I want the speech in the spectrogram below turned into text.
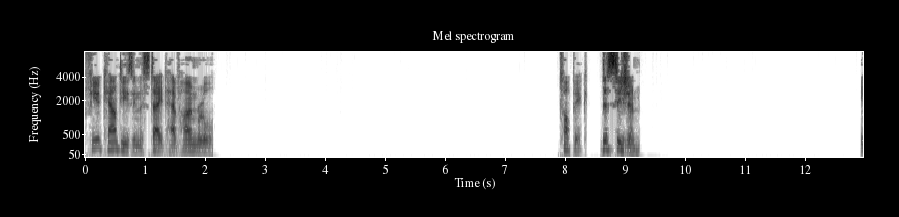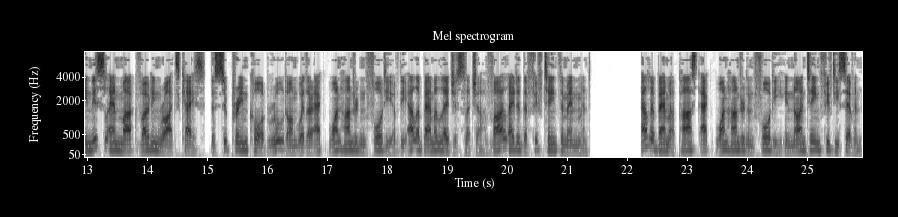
Few counties in the state have home rule. Topic: Decision. In this landmark voting rights case, the Supreme Court ruled on whether Act 140 of the Alabama legislature violated the 15th Amendment. Alabama passed Act 140 in 1957,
